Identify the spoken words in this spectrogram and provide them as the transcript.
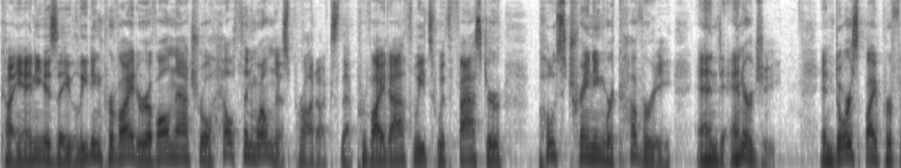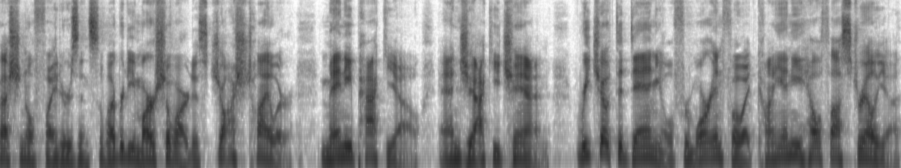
Kyani is a leading provider of all natural health and wellness products that provide athletes with faster post training recovery and energy endorsed by professional fighters and celebrity martial artists Josh Tyler, Manny Pacquiao, and Jackie Chan. Reach out to Daniel for more info at Kyani Health Australia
